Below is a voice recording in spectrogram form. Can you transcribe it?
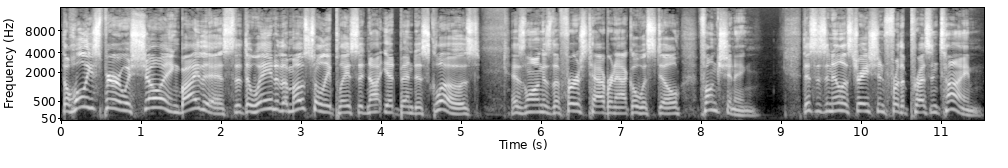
The Holy Spirit was showing by this that the way into the most holy place had not yet been disclosed, as long as the first tabernacle was still functioning. This is an illustration for the present time,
